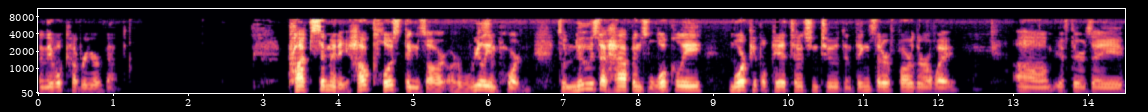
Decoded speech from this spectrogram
and they will cover your event. Proximity, how close things are, are really important. So news that happens locally, more people pay attention to than things that are farther away. Um, if there's a,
